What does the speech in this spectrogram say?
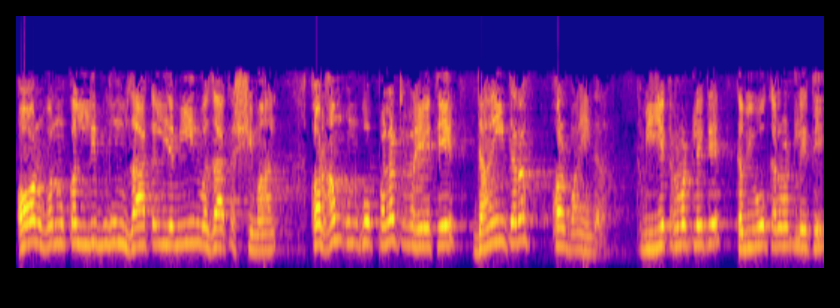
اور ونقلبہم ذات الیمین و ذات الشمال، اور ہم ان کو پلٹ رہے تھے دائیں طرف اور بائیں طرف۔ کبھی یہ کروٹ لیتے، کبھی وہ کروٹ لیتے۔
